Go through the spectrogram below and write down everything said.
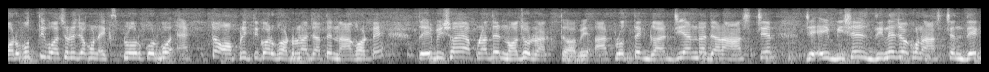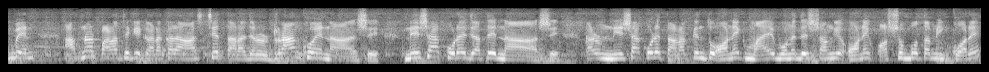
পরবর্তী বছরে যখন এক্সপ্লোর করব, একটা অপ্রীতিকর ঘটনা যাতে না ঘটে, তো এই বিষয়ে আপনাদের নজর রাখতে হবে। আর প্রত্যেক গার্জিয়ানরা যারা আসছেন, যে এই বিশেষ দিনে যখন আসছেন, দেখবেন আপনার পাড়া থেকে কারা কারা আসছে, তারা যেন ড্রাঙ্ক হয়ে না আসে। নেশা করে যাতে না আসে। কারণ নেশা করে তারা কিন্তু অনেক মায়ে বোনেদের সঙ্গে অনেক অসভ্যতামি করে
